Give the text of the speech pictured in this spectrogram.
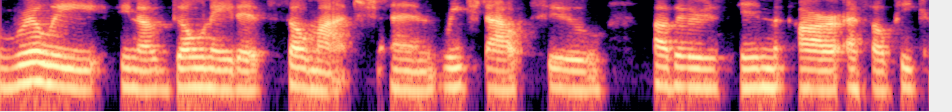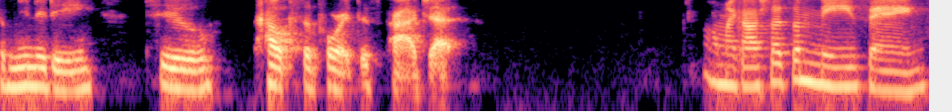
really, you know, donated so much and reached out to others in our SLP community to help support this project. Oh my gosh, that's amazing.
